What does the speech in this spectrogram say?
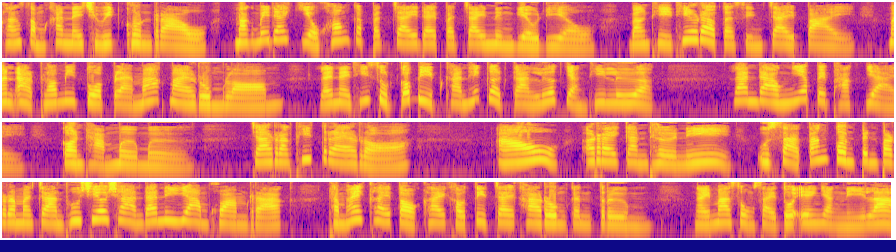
ครั้งสำคัญในชีวิตคนเรา มักไม่ได้เกี่ยวข้องกับปัจจัยใดปัจจัยหนึ่งเดียวๆบางทีที่เราตัดสินใจไป มันอาจเพราะมีตัวแปรมากมายรุมล้อม และในที่สุดก็บีบคั้นให้เกิดการเลือกอย่างที่เลือกลานดาวเงียบไปพักใหญ่ ก่อนถามเมอเมอจะรักพี่แตรหรอ เอา อะไรกันเธอนี่ อุตส่าห์ตั้งตนเป็นปรมาจารย์ผู้เชี่ยวชาญด้านนิยามความรักทำให้ใครต่อใครเขาติดใจคารมกันตรึม ไงมาสงสัยตัวเองอย่างนี้ล่ะ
